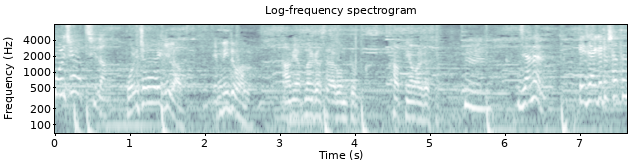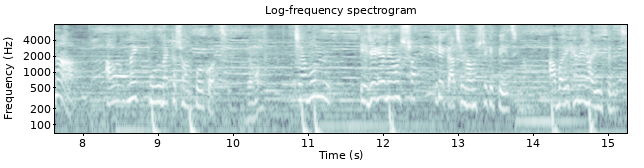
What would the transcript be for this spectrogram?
পরিচয় হচ্ছিলাম। পরিচয় হয়ে কি লাভ? এমনি তো ভালো। আমি আপনার কাছে আগন্তুক আপনি আমার কাছে। হুম জানেন এই জায়গাটার সাথে না আমার অনেক পুরনো একটা সম্পর্ক আছে। যেমন? যেমন এই জায়গায় আমি আমার সব থেকে কাছের মানুষটাকে পেয়েছিলাম আবার এখানে হারিয়ে ফেলেছি।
